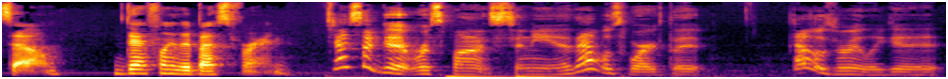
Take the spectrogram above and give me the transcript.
So definitely the best friend. That's a good response, Tania. That was worth it. That was really good.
